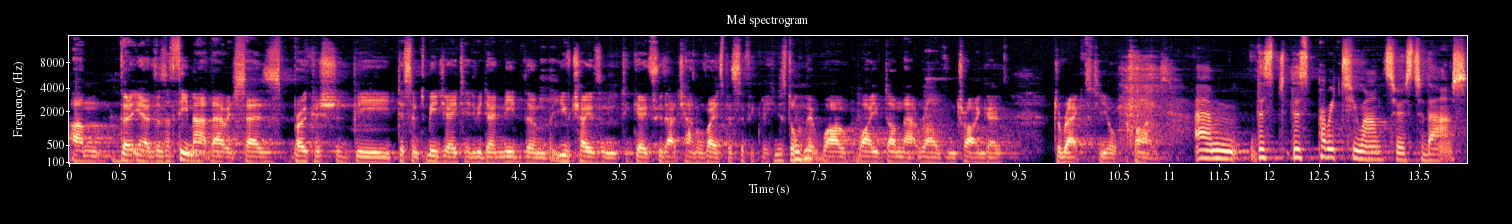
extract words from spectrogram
um, the, you know, there's a theme out there which says brokers should be disintermediated, we don't need them, but you've chosen to go through that channel very specifically. Can you just talk mm-hmm. a bit why, why you've done that rather than try and go direct to your clients? Um, there's, there's probably two answers to that.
